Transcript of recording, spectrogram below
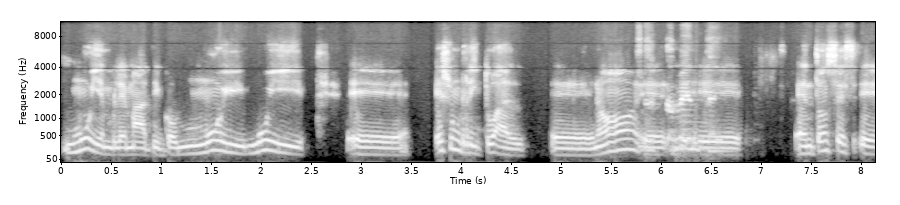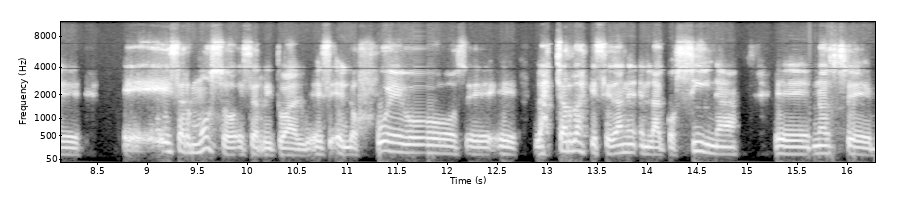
muy emblemático, muy, muy, eh, es un ritual, eh, ¿no? Exactamente. entonces, es hermoso ese ritual, es los fuegos, las charlas que se dan en la cocina, eh, no sé,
